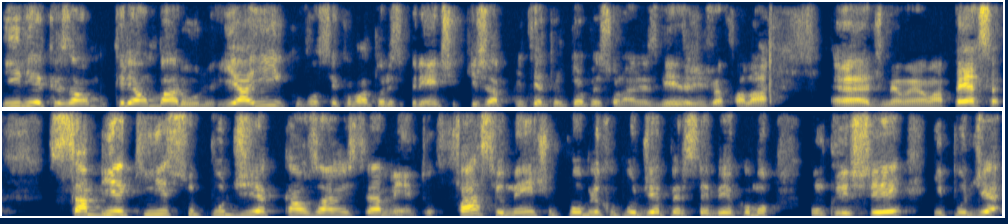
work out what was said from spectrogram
iria criar um, criar um barulho. E aí, você como ator experiente, que já interpretou personagens gays, a gente vai falar é, de Minha Mãe é uma Peça, sabia que isso podia causar um estranhamento. Facilmente o público podia perceber como um clichê e podia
